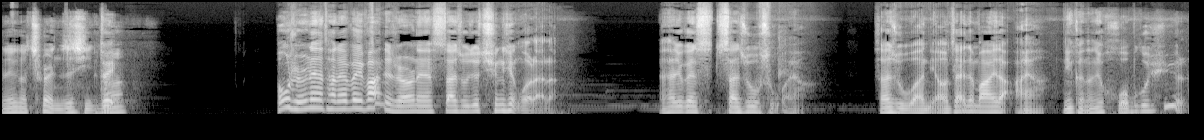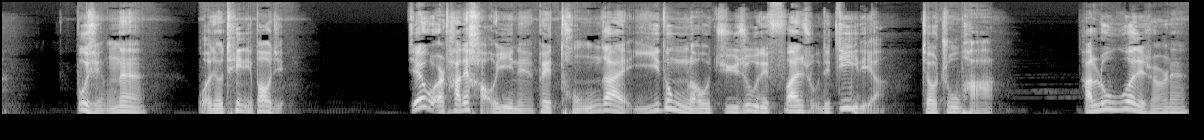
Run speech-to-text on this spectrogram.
这个恻隐之心对啊。同时呢，他在喂饭的时候呢，三叔就清醒过来了，他就跟三叔说呀：“三叔啊，你要再这么挨打呀，你可能就活不过去了。不行呢，我就替你报警。”结果他的好意呢，被同在一栋楼居住的番薯的弟弟啊，叫猪扒，他路过的时候呢，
